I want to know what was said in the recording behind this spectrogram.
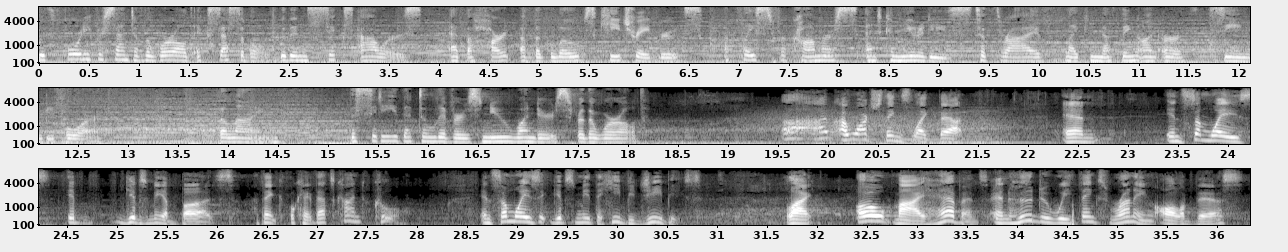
With 40% of the world accessible within six hours, at the heart of the globe's key trade routes, a place for commerce and communities to thrive like nothing on earth seen before. The Line, the city that delivers new wonders for the world. Uh, I, I watch things like that, and in some ways, it gives me a buzz. I think, okay, that's kind of cool. In some ways, it gives me the heebie jeebies. Like, oh my heavens, and who do we think's running all of this?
